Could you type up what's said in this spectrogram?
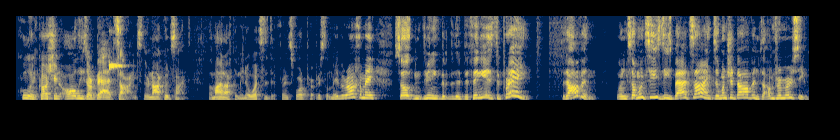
Cool and cushion, all these are bad signs. They're not good signs. What's the difference? For what purpose? So, meaning the, the, the thing is to pray, to daven. When someone sees these bad signs, someone should daven, daven for mercy.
